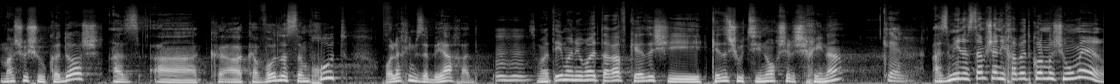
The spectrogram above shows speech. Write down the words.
משהו שהוא קדוש, אז הכ- הכבוד לסמכות הולך עם זה ביחד. Mm-hmm. זאת אומרת, אם אני רואה את הרב כאיזשהו צינור של שכינה, כן. אז מן הסתם שאני אכבד כל מה שהוא אומר.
